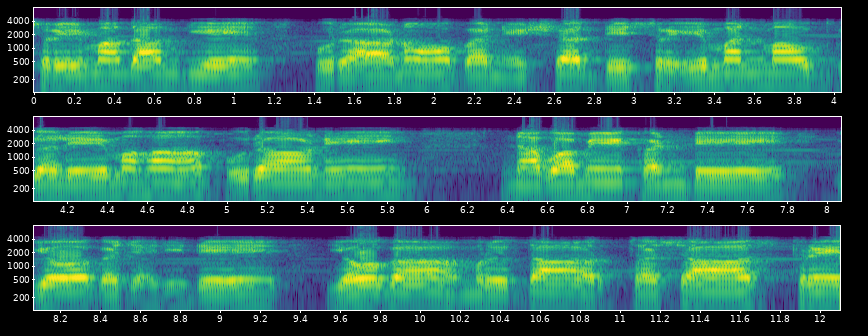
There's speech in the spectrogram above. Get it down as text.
श्रीमदान्ध्ये पुराणोपनिषद्दि श्रीमन्मौद्गले महापुराणे नवमे खण्डे योगचरिते योगामृतार्थशास्त्रे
